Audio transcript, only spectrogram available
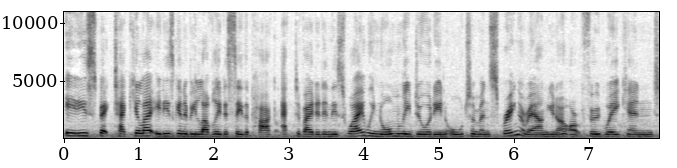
it is spectacular. It is going to be lovely to see the park activated in this way. We normally do it in autumn and spring around, you know, Food Week and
